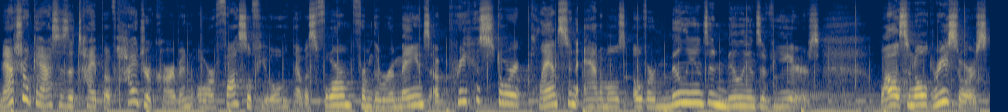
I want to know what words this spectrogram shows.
Natural gas is a type of hydrocarbon or fossil fuel that was formed from the remains of prehistoric plants and animals over millions and millions of years. While it's an old resource,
